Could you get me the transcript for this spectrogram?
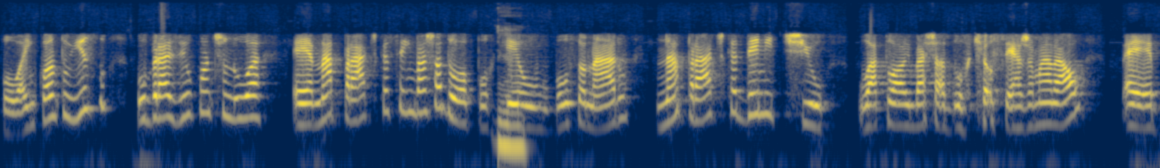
boa. Enquanto isso, o Brasil continua, é, na prática, sem embaixador, porque é. o Bolsonaro, na prática, demitiu o atual embaixador, que é o Sérgio Amaral, é,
